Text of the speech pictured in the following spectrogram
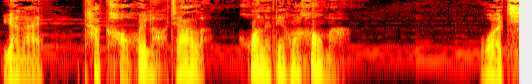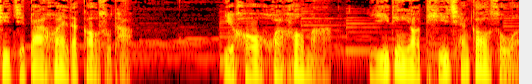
原来他考回老家了，换了电话号码。我气急败坏的告诉他，以后换号码。一定要提前告诉我，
